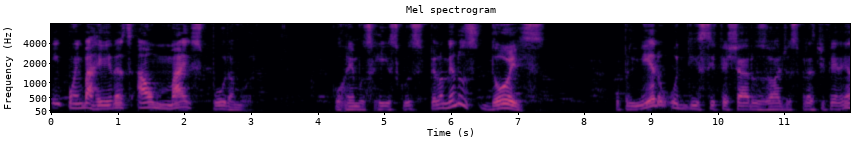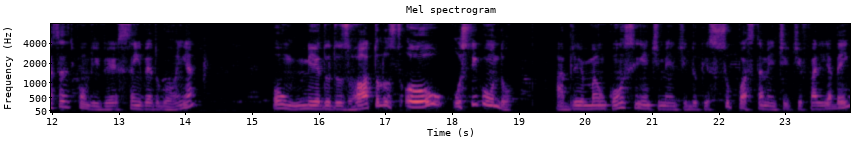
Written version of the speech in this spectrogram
impõem barreiras ao mais puro amor. Corremos riscos, pelo menos dois. O primeiro, o de se fechar os olhos para as diferenças, de conviver sem vergonha, ou medo dos rótulos, ou o segundo, abrir mão conscientemente do que supostamente te faria bem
